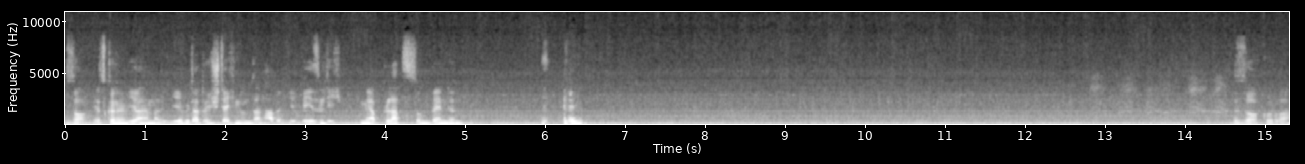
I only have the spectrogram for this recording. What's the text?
So, jetzt können wir einmal hier wieder durchstechen und dann haben wir wesentlich mehr Platz zum Wenden. So, kurwa.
